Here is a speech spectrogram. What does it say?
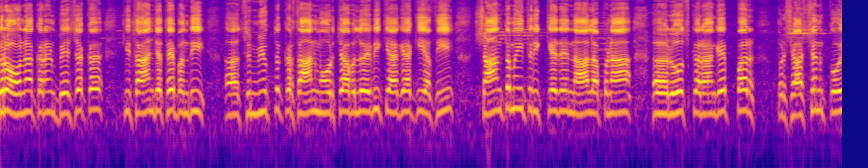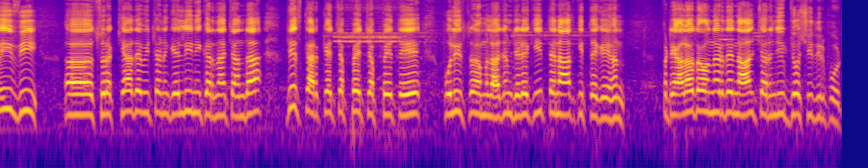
ਘਰੋ ਨਾ ਕਰਨ। ਬੇਸ਼ੱਕ ਕਿਸਾਨ ਜਥੇਬੰਦੀ ਸੰਯੁਕਤ ਕਿਸਾਨ ਮੋਰਚਾ ਵੱਲੋਂ ਇਹ ਵੀ ਕਿਹਾ ਗਿਆ ਕਿ ਅਸੀਂ ਸ਼ਾਂਤਮਈ ਤਰੀਕੇ ਦੇ ਨਾਲ ਆਪਣਾ ਰੋਸ ਕਰਾਂਗੇ ਪਰ ਪ੍ਰਸ਼ਾਸਨ ਕੋਈ ਵੀ ਸੁਰੱਖਿਆ ਦੇ ਵਿੱਚ ਅਣਗਹਿਲੀ ਨਹੀਂ ਕਰਨਾ ਚਾਹੁੰਦਾ ਜਿਸ ਕਰਕੇ ਚੱਪੇ ਚੱਪੇ ਤੇ ਪੁਲਿਸ ਮੁਲਾਜ਼ਮ ਜਿਹੜੇ ਕਿ ਤੈਨਾਤ ਕੀਤੇ ਗਏ ਹਨ। ਪਟਿਆਲਾ ਤੋਂ ਓਨਰ ਦੇ ਨਾਲ ਚਰਨਜੀਤ ਜੋਸ਼ੀ ਦੀ ਰਿਪੋਰਟ।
